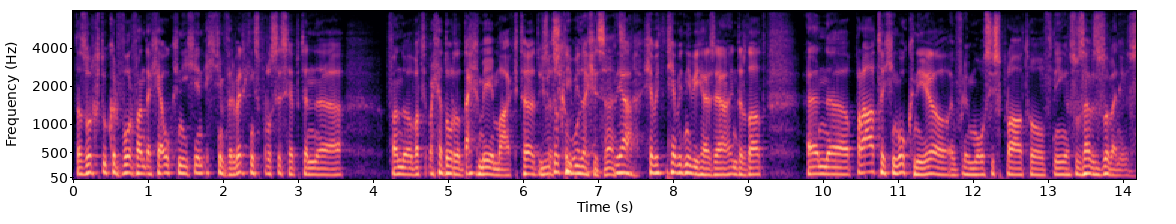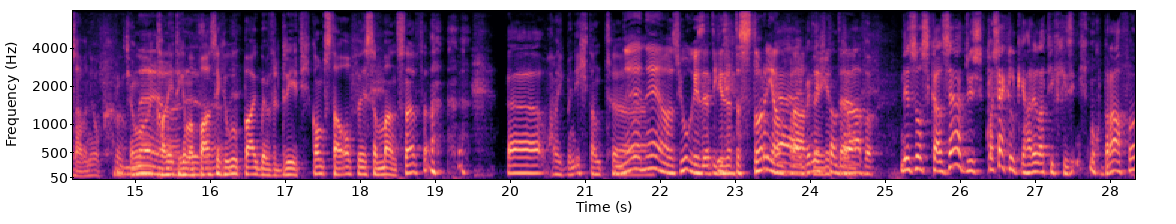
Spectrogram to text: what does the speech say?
dat zorgt ook ervoor van dat jij ook niet geen, echt een verwerkingsproces hebt en, uh, van de, wat, wat je door de dag meemaakt. Hè. Dus je weet ook gewoon, niet wie dat je bent. Ja, je weet, je weet niet wie jij bent, inderdaad. En uh, praten ging ook niet, hè. over emoties praten of dingen. Zo zijn we, zo ben ik, zo zijn we niet opgegroeid, jongen. Nee, ik kan niet ja, tegen mijn pa zeggen, hoe pa, ik ben verdrietig. Kom, sta op, wees een man, snap je? Uh, oh, ik ben echt aan het... Uh, nee, nee, dat was goed. Je zet, je zet de story aan het ja, praten. ik ben echt aan het draven. Nee, zoals ik al zei, dus ik was eigenlijk ja, relatief gezien echt nog braaf. Hè?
